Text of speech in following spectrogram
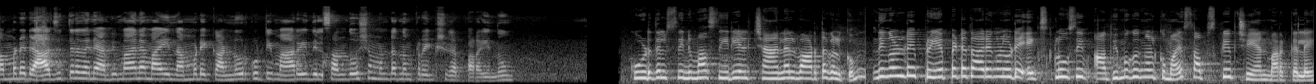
നമ്മുടെ രാജ്യത്തിന് തന്നെ അഭിമാനമായി നമ്മുടെ കണ്ണൂർ കുട്ടി മാറിയതിൽ സന്തോഷമുണ്ടെന്നും പ്രേക്ഷകർ പറയുന്നു. കൂടുതൽ സിനിമ സീരിയൽ ചാനൽ വാർത്തകൾക്കും നിങ്ങളുടെ പ്രിയപ്പെട്ട താരങ്ങളുടെ എക്സ്ക്ലൂസീവ് അഭിമുഖങ്ങൾക്കുമായി സബ്സ്ക്രൈബ് ചെയ്യാൻ മറക്കല്ലേ?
